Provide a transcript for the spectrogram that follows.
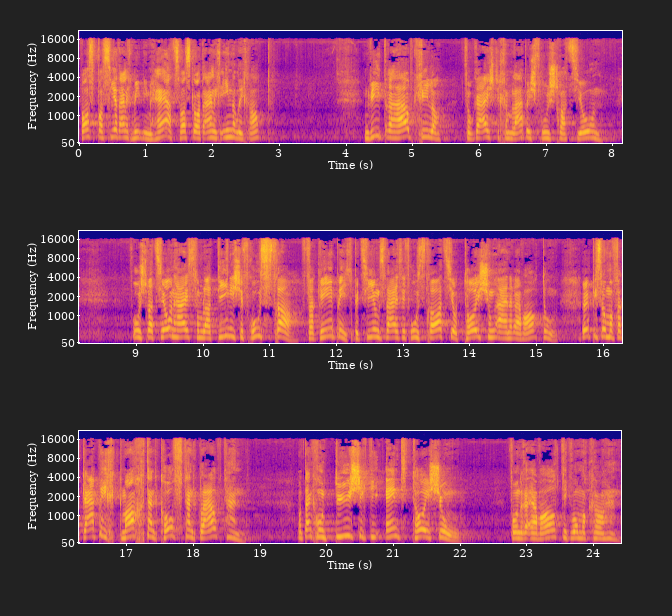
was passiert eigentlich mit meinem Herz, was geht eigentlich innerlich ab. Ein weiterer Hauptkiller für geistlichem Leben ist Frustration. Frustration heißt vom latinischen frustra, vergeblich, beziehungsweise frustratio, Täuschung einer Erwartung. Etwas, was wir vergeblich gemacht haben, gehofft haben, geglaubt haben. Und dann kommt Täuschung, die Enttäuschung von einer Erwartung, die wir hatten.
